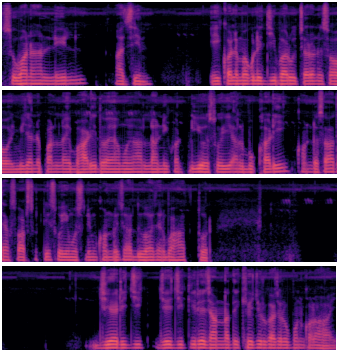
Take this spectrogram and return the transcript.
সুবান আল্লিল আজিম এই কলেমাগুলি জিবার উচ্চারণে সহজ। মিজানের পাল্লায় ভারী দয়াময় আল্লাহ নিকট প্রিয় সহি আল বুখারি খণ্ড সাত, একশো আটষট্টি, সহি মুসলিম, খণ্ড চার দু হাজার বাহাত্তর। যে রিজিক, যে জিকিরে জান্নাতে খেজুর গাছ রোপণ করা হয়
